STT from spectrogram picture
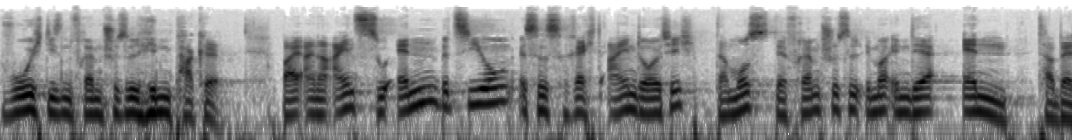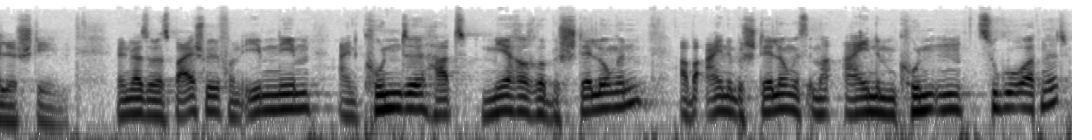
wo ich diesen Fremdschlüssel hinpacke. Bei einer 1 zu n Beziehung ist es recht eindeutig. Da muss der Fremdschlüssel immer in der n-Tabelle stehen. Wenn wir also das Beispiel von eben nehmen, ein Kunde hat mehrere Bestellungen, aber eine Bestellung ist immer einem Kunden zugeordnet,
